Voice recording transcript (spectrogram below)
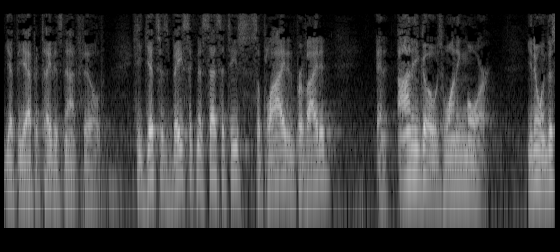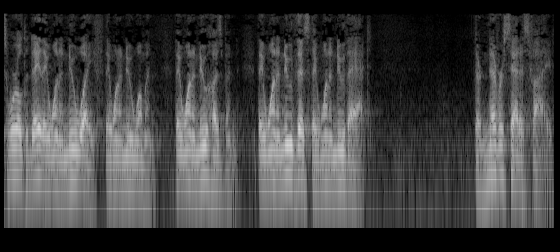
yet the appetite is not filled. He gets his basic necessities supplied and provided, and on he goes wanting more. You know, in this world today, they want a new wife. They want a new woman. They want a new husband. They want a new this. They want a new that. They're never satisfied.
